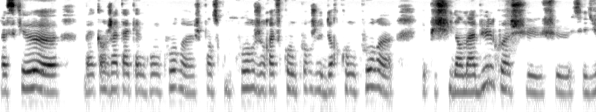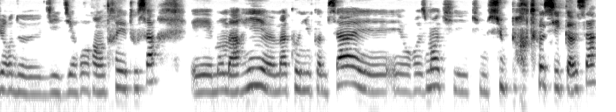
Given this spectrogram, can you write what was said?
Parce que euh, bah, quand j'attaque un concours, euh, je pense concours, je rêve concours, je dors concours, euh, et puis je suis dans ma bulle, quoi. C'est dur d'y rentrer et tout ça. Et mon mari m'a connue comme ça, et, heureusement qu'il me supporte aussi comme ça.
